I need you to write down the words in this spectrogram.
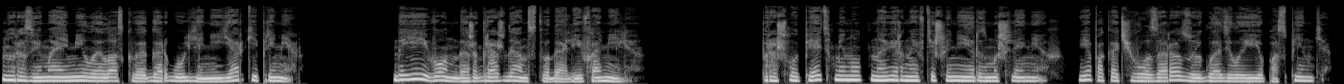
Но разве моя милая ласковая горгулья не яркий пример? Да ей вон даже гражданство дали и фамилию. Прошло пять минут, наверное, в тишине и размышлениях. Я покачивала заразу и гладила ее по спинке.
